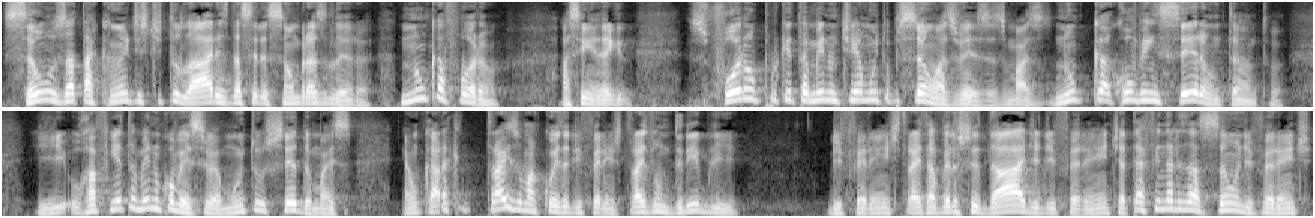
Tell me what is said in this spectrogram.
são os atacantes titulares da seleção brasileira. Nunca foram. Assim, né, foram porque também não tinha muita opção às vezes, mas nunca convenceram tanto. E o Rafinha também não convenceu, é muito cedo, mas é um cara que traz uma coisa diferente, traz um drible diferente, traz a velocidade diferente, até a finalização diferente.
